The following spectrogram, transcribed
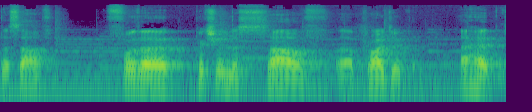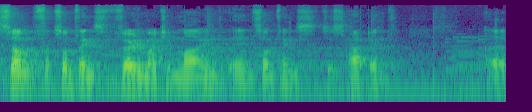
the South. For the Picturing the South uh, project, I had some, some things very much in mind and some things just happened uh,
